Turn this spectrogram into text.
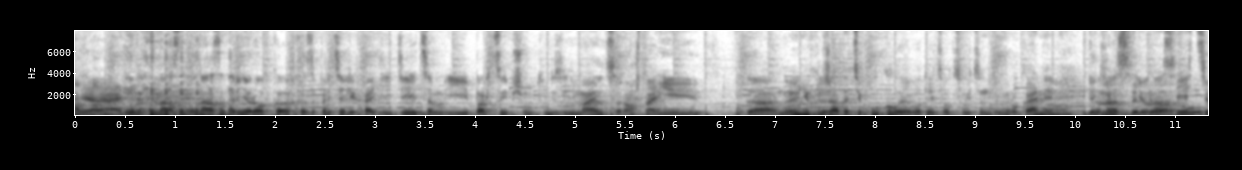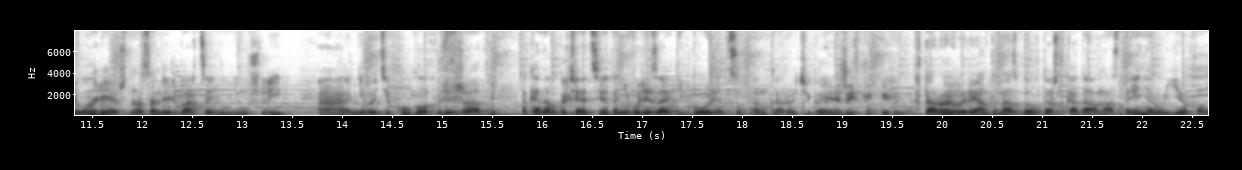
Блядь. У нас, у нас на тренировках запретили ходить детям, и борцы почему-то не занимаются. Потому что они... Да, ну и у них лежат эти куклы, вот эти вот с вытянутыми руками. Ну, и, у нас, с и у нас есть теория, что на самом деле борцы они не ушли. А. Они в этих куклах лежат, а когда выключают свет, они вылезают и борются там, короче говоря. Жизнь какая-то. Второй вариант у нас был то, что когда у нас тренер уехал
